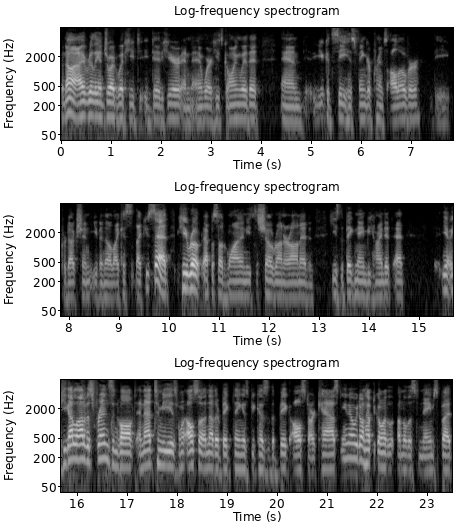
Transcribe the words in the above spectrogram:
But no, I really enjoyed what he, t- he did here and, and where he's going with it. And you could see his fingerprints all over the production, even though, like like you said, he wrote episode one and he's the showrunner on it, and he's the big name behind it. And you know, he got a lot of his friends involved, and that to me is also another big thing, is because of the big all star cast. You know, we don't have to go on the list of names, but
